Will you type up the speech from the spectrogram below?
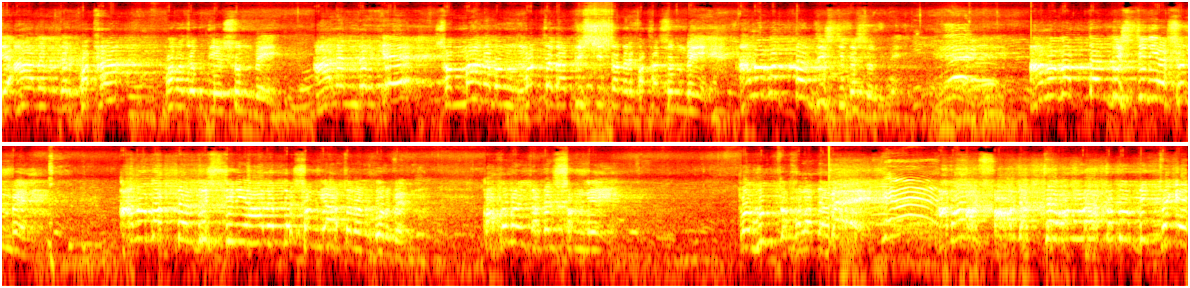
যে আলেমদের কথা মনোযোগ দিয়ে শুনবে। আলেমদেরকে সম্মান এবং মর্যাদার দৃষ্টিতে তাদের কথা শুনবে। আনুগত্যের দৃষ্টিতে শুনবে। আনুগত্যের দৃষ্টি নিয়ে শুনবেন। আনুগত্যের দৃষ্টি নিয়ে আলেমদের সঙ্গে আচরণ করবেন। কখনোই তাদের সঙ্গে প্রভুত্ব ফলাতে আবার পাওয়া যাচ্ছে বাংলা চতুর্দিক থেকে।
